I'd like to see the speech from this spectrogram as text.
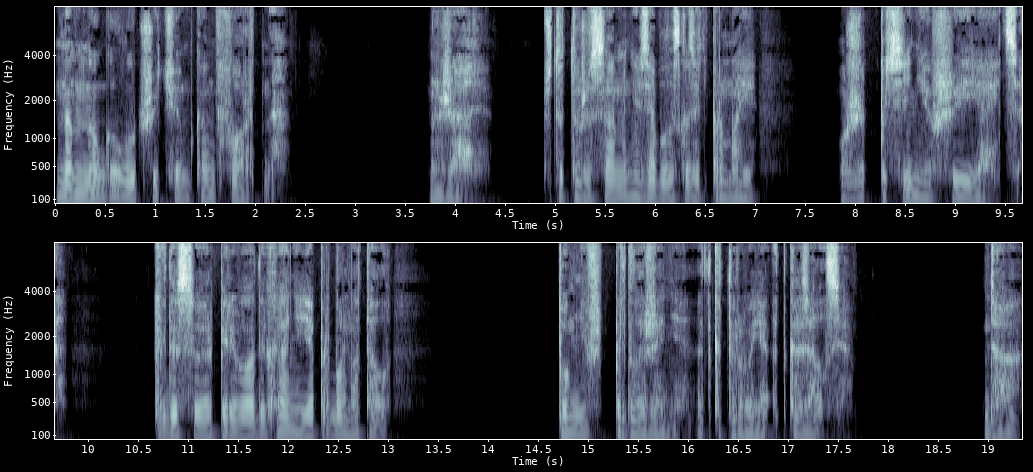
Намного лучше, чем комфортно. Жаль что то же самое нельзя было сказать про мои уже посиневшие яйца. Когда Сойер перевела дыхание, я пробормотал. «Помнишь предложение, от которого я отказался?» «Да».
